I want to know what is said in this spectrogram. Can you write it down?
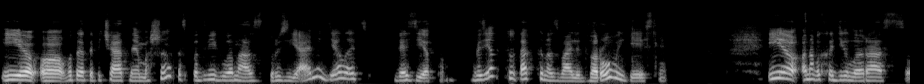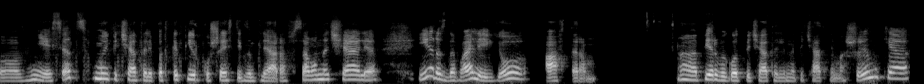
И э, вот эта печатная машинка сподвигла нас с друзьями делать газету. Газету так и назвали «Дворовый вестник». И она выходила раз в месяц. Мы печатали под копирку 6 экземпляров в самом начале и раздавали ее авторам. А, первый год печатали на печатной машинке,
